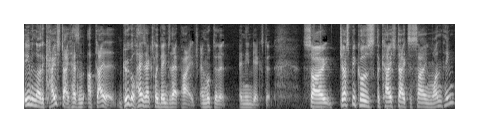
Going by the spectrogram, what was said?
even though the cache date hasn't updated, Google has actually been to that page and looked at it and indexed it. So just because the cache dates are saying one thing,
